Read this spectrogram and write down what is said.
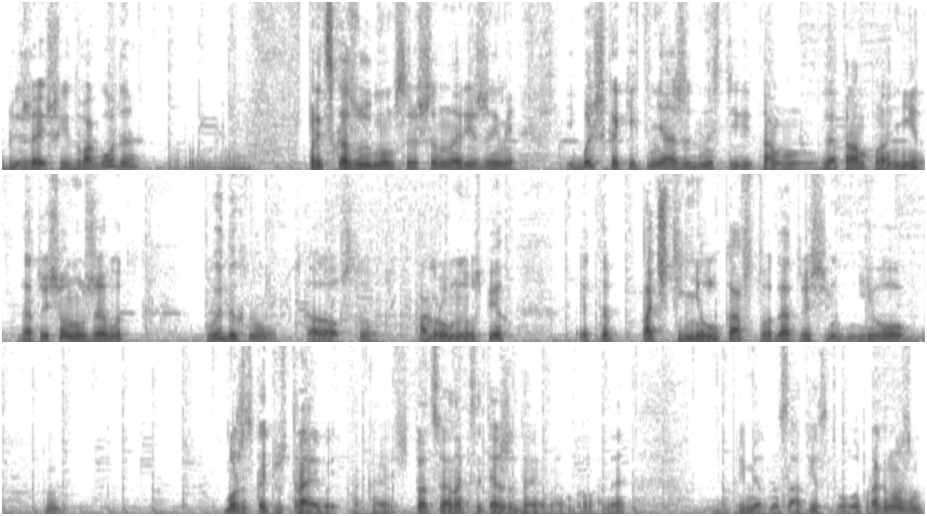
ближайшие два года предсказуемом совершенно режиме. И больше каких-то неожиданностей там для Трампа нет. Да? То есть он уже вот выдохнул, сказал, что огромный успех. Это почти не лукавство, да, то есть его, ну, можно сказать, устраивает такая ситуация. Она, кстати, ожидаемая была, да, примерно соответствовала прогнозам.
